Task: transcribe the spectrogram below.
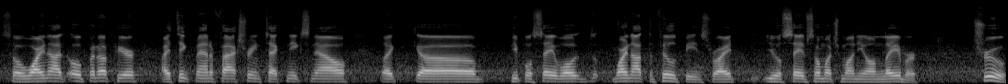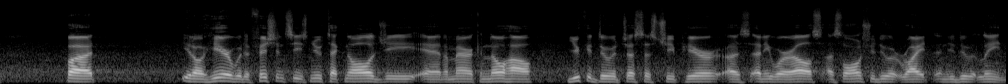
So why not open up here? I think manufacturing techniques now, like uh, people say, well, why not the Philippines, right? You'll save so much money on labor. True, but you know, here with efficiencies, new technology, and American know-how, you could do it just as cheap here as anywhere else, as long as you do it right and you do it lean.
